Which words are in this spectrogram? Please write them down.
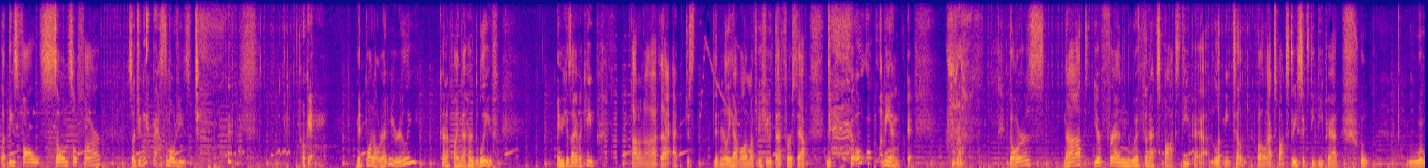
Let these fall so and so far, so that you can get past emojis. okay. Midpoint already? Really? kind of find that hard to believe. Maybe because I have a cape. I don't know. I, I just didn't really have all that much issue with that first half. oh, oh, let me in. Okay. Doors, not your friend with an Xbox D-pad. Let me tell you. Well, an Xbox 360 D-pad. Whoa. Whoa.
